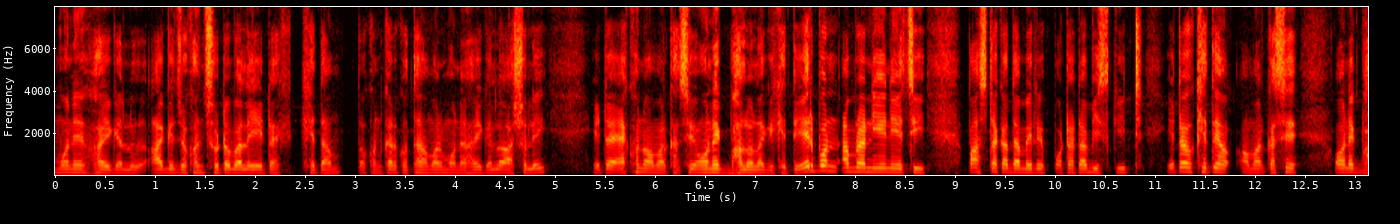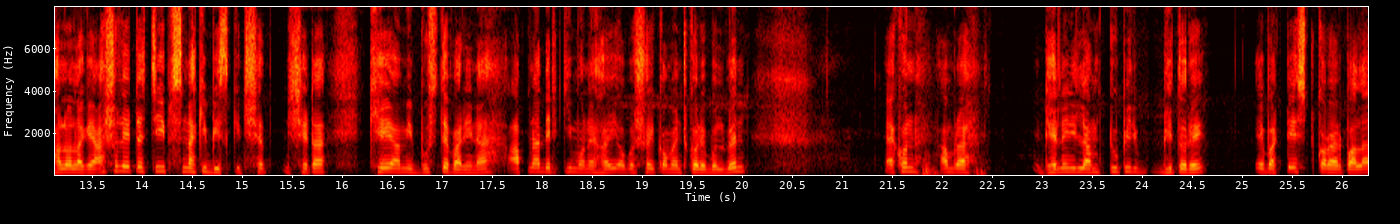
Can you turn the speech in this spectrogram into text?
মনে হয়ে গেল। আগে যখন ছোটোবেলায় এটা খেতাম, তখনকার কথা আমার মনে হয়ে গেল। আসলেই এটা এখনও আমার কাছে অনেক ভালো লাগে খেতে। এরপর আমরা নিয়ে নিয়েছি পাঁচ টাকা দামের পটাটা বিস্কিট। এটাও খেতে আমার কাছে অনেক ভালো লাগে। আসলে এটা চিপস নাকি বিস্কিট সেটা খেয়ে আমি বুঝতে পারি না। আপনাদের কি মনে হয়? অবশ্যই কমেন্ট করে বলবেন। এখন আমরা ঢেলে নিলাম টুপির ভিতরে। এবার টেস্ট করার পালা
